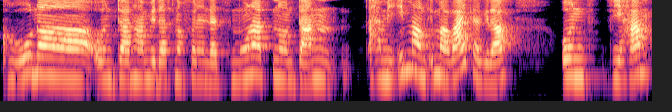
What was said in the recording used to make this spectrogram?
Corona und dann haben wir das noch von den letzten Monaten und dann haben wir immer und immer weiter gedacht. Und wir haben,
